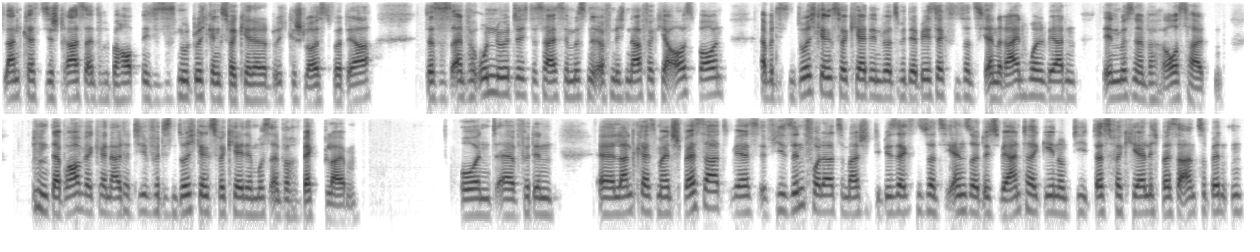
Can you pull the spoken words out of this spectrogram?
Landkreis diese Straße einfach überhaupt nicht. Es ist nur Durchgangsverkehr, der da durchgeschleust wird, ja. Das ist einfach unnötig. Das heißt, wir müssen den öffentlichen Nahverkehr ausbauen. Aber diesen Durchgangsverkehr, den wir uns mit der B26N reinholen werden, den müssen wir einfach raushalten. Da brauchen wir keine Alternative für diesen Durchgangsverkehr, der muss einfach wegbleiben. Und äh, für den äh, Landkreis Mainz-Spessart wäre es viel sinnvoller, zum Beispiel die B26N soll durchs Werntal gehen, um die, das verkehrlich besser anzubinden.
